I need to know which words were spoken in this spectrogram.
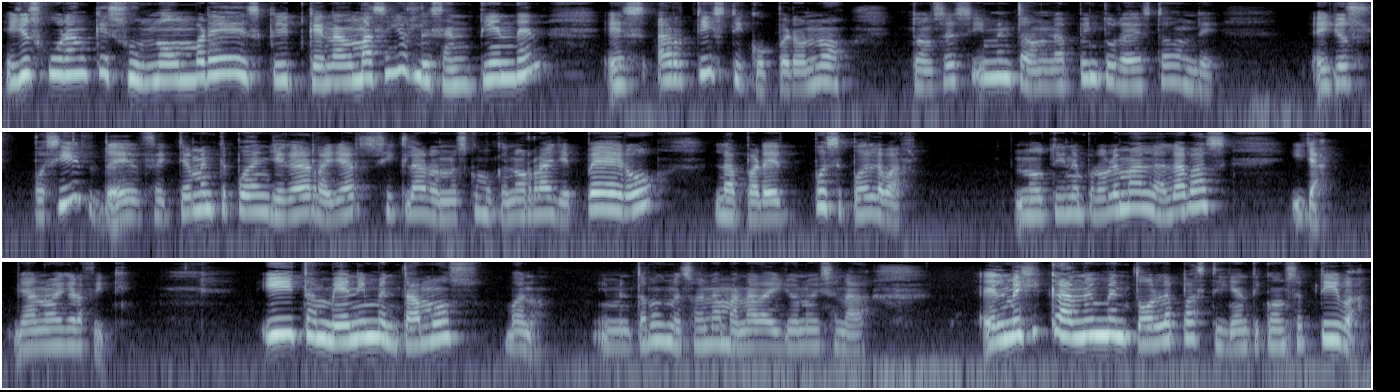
Ellos juran que su nombre escrito, que nada más ellos les entienden, es artístico, pero no. Entonces inventaron una pintura esta donde ellos, pues sí, efectivamente pueden llegar a rayar, sí, claro, no es como que no raye, pero la pared pues se puede lavar. No tiene problema, la lavas y ya, ya no hay grafiti. Y también inventamos, bueno, inventamos me suena manada y yo no hice nada. El mexicano inventó la pastilla anticonceptiva.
